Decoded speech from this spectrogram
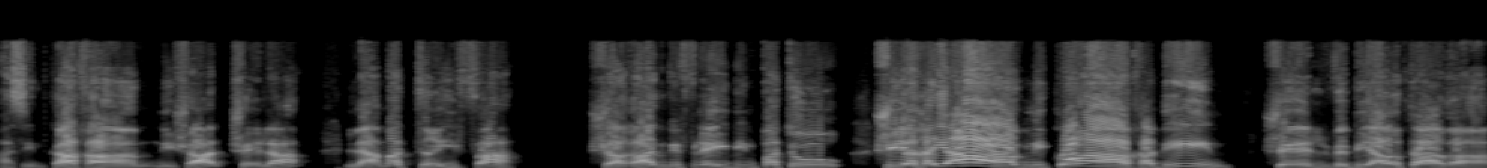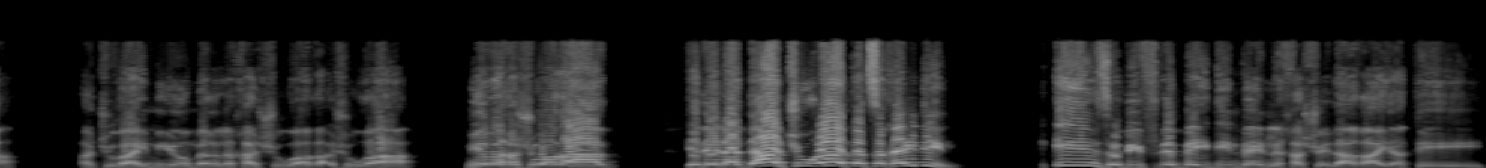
אז אם ככה נשאל שאלה, למה טריפה שהרג בפני עדים פטור, שיהיה חייב מכוח הדין של וביארת הרע? התשובה היא מי אומר לך שהוא, הר... שהוא רע? מי אומר לך שהוא הרג? כדי לדעת שהוא רע אתה צריך עדים. אם זה בפני בית דין ואין לך שאלה ראייתית,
